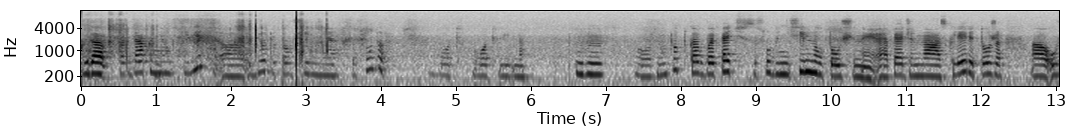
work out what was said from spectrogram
когда Когда конъюнктивит, э, идет утолщение сосудов, Вот, вот видно. Угу. Вот. Ну тут как бы опять сосуды не сильно утолщенные. И опять же на склере тоже а, у-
